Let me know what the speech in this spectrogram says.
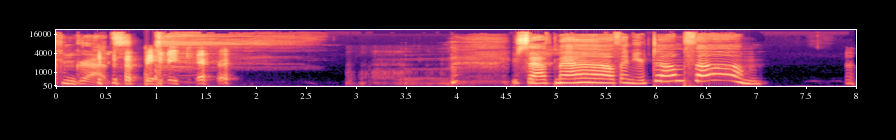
Congrats. Baby carrot. your south mouth and your dumb thumb.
